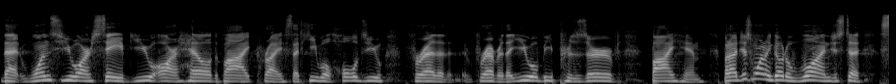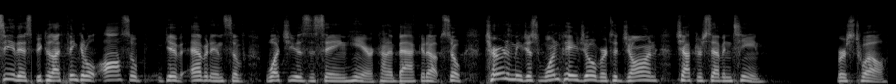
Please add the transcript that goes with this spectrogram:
that once you are saved, you are held by Christ, that he will hold you forever, forever, that you will be preserved by him. But I just want to go to one just to see this because I think it'll also give evidence of what Jesus is saying here, kind of back it up. So turn with me just one page over to John chapter 17, verse 12.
